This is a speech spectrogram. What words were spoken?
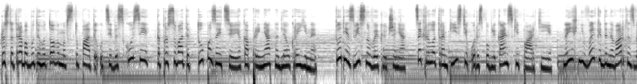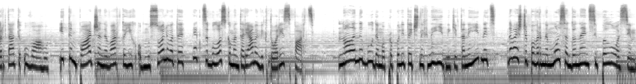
Просто треба бути готовими вступати у ці дискусії та просувати ту позицію, яка прийнятна для України. Тут є, звісно, виключення: це крило трампістів у республіканській партії. На їхні викиди не варто звертати увагу, і тим паче не варто їх обмусолювати, як це було з коментарями Вікторії Спарц. Ну але не будемо про політичних негідників та негідниць. Давай ще повернемося до Ненсі Пелосі.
